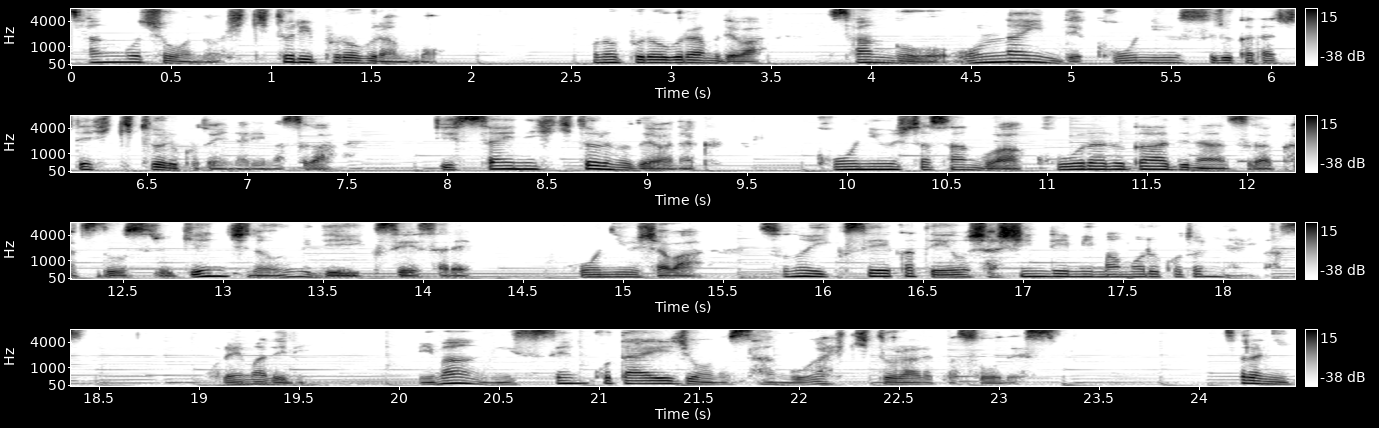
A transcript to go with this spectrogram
サンゴ礁の引き取りプログラムも、このプログラムでは、サンゴをオンラインで購入する形で引き取ることになりますが、実際に引き取るのではなく、購入したサンゴはコーラルガーデナーズが活動する現地の海で育成され、購入者はその育成過程を写真で見守ることになります。これまでに2万1000個体以上のサンゴが引き取られたそうです。さらに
